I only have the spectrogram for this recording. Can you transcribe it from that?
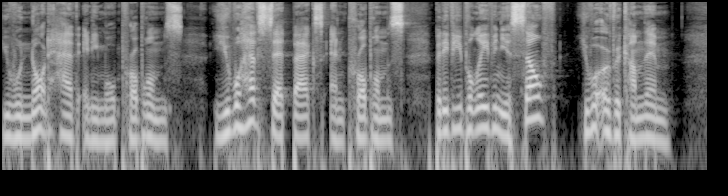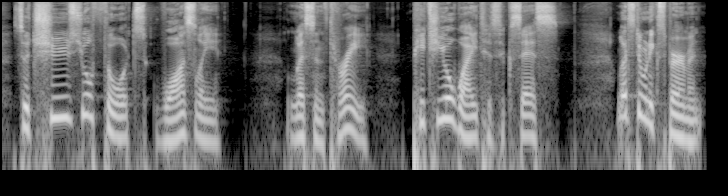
you will not have any more problems. You will have setbacks and problems, but if you believe in yourself, you will overcome them. So choose your thoughts wisely. Lesson 3 Picture your way to success. Let's do an experiment.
